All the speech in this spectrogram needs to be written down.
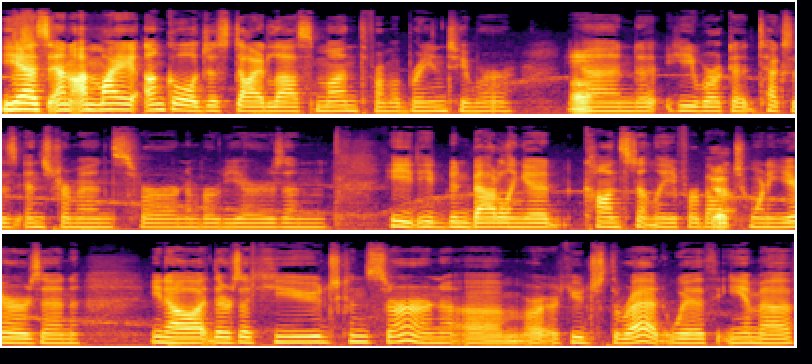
Yes, and uh, my uncle just died last month from a brain tumor. Oh. And he worked at Texas Instruments for a number of years and he, he'd been battling it constantly for about yeah. 20 years. And you know, there's a huge concern um, or a huge threat with EMF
